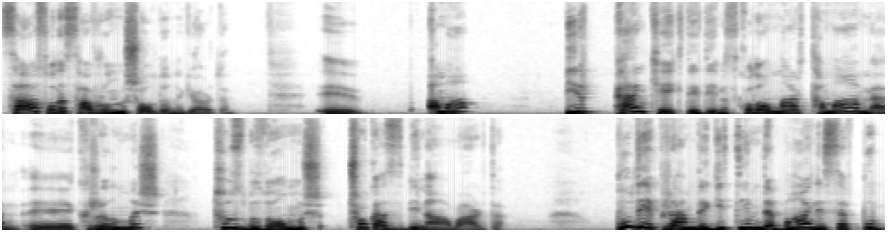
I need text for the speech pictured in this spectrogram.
sağa sola savrulmuş olduğunu gördüm. E, ama bir pancake dediğimiz kolonlar tamamen e, kırılmış, tuz buz olmuş çok az bina vardı. Bu depremde gittiğimde maalesef bu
